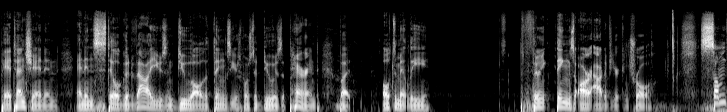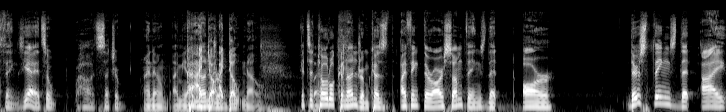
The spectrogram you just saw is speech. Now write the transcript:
pay attention and and instill good values and do all the things that you're supposed to do as a parent. But ultimately, th- things are out of your control. Some things, yeah. It's a, oh, it's such a, I know. I mean, I, I don't. I don't know. It's a But- total conundrum because I think there are some things that are, there's things that I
